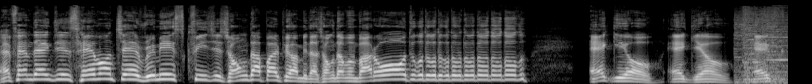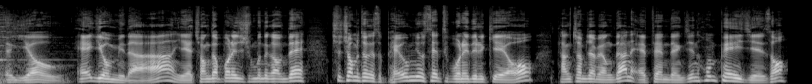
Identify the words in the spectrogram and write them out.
FM 대행진 세 번째 리믹스 퀴즈 정답 발표합니다. 정답은 바로 두구두구두구두구두구두구 애기요, 애기요, 애기요, 애기요입니다. 예, 정답 보내주신 분들 가운데 추첨을 통해서 배음료 세트 보내드릴게요. 당첨자 명단 FM 대행진 홈페이지에서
